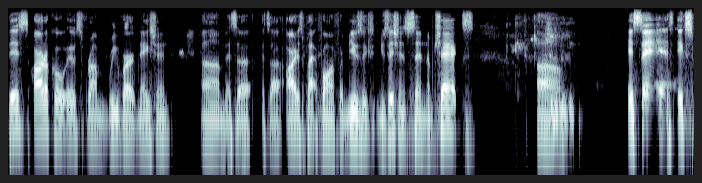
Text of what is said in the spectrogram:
This article is from ReverbNation. Um, it's a it's a artist platform for music musicians sending them checks. Um, it says ex-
